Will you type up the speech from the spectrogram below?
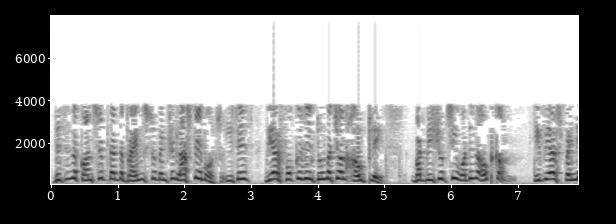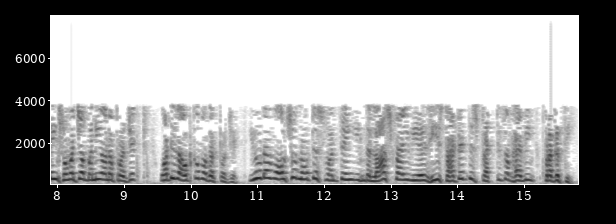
This is the concept that the Prime Minister mentioned last time also. He says we are focusing too much on outlays, but we should see what is the outcome. If we are spending so much of money on a project, what is the outcome of that project? You would have also noticed one thing, in the last five years, he started this practice of having pragati,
